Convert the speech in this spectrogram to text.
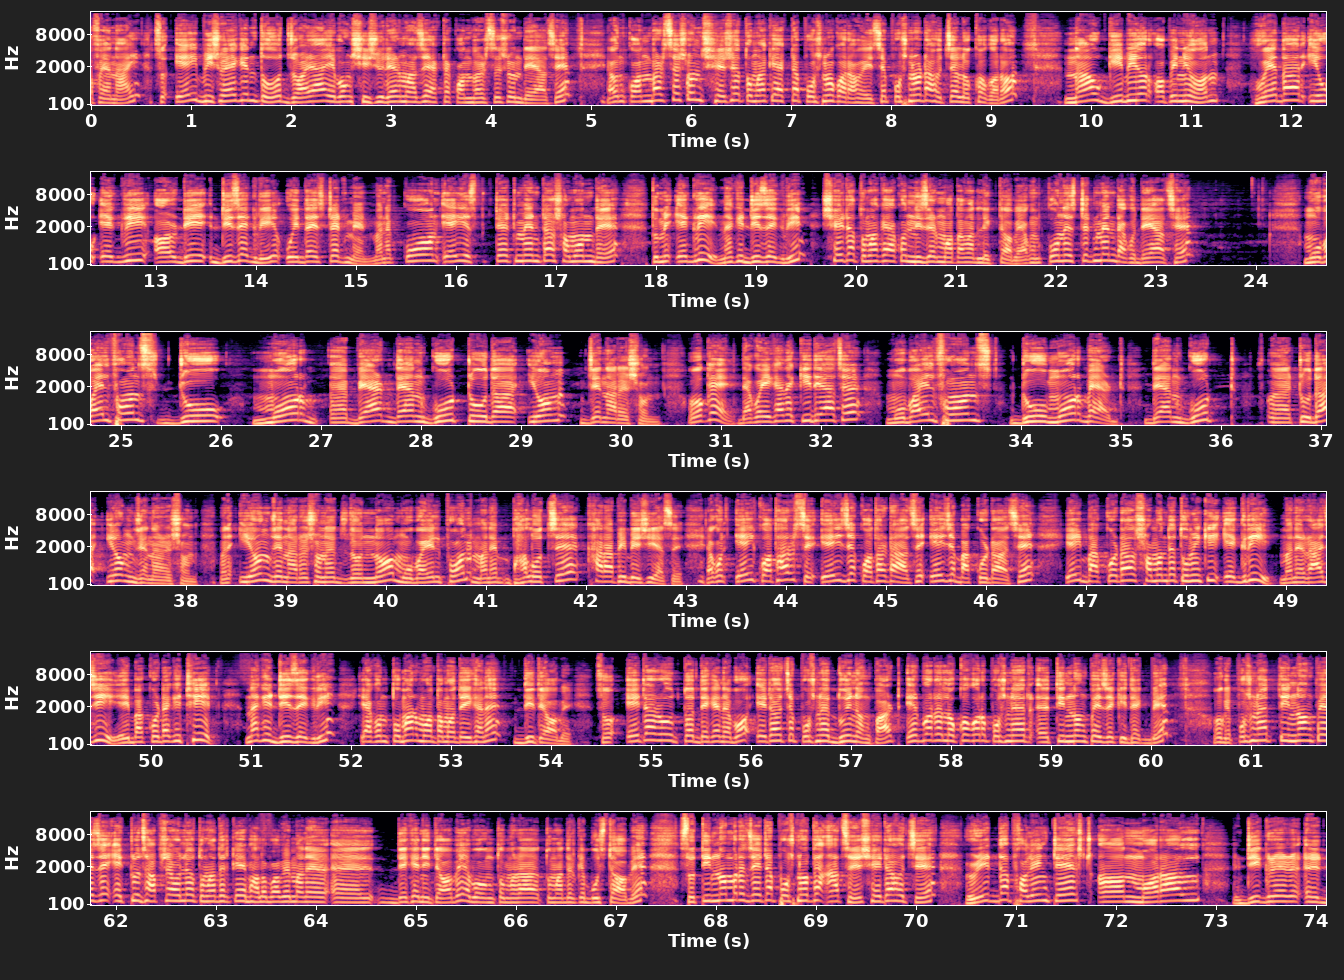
of an eye so এই বিষয়ে কিন্তু জয়া এবং শিশিরের মাঝে একটা কনভারসেশন দেওয়া আছে। এখন কনভারসেশন শেষে তোমাকে একটা প্রশ্ন করা হয়েছে। প্রশ্নটা হচ্ছে, লক্ষ্য করো। Now give your opinion whether you agree or D disagree with the statement মানে কোন এই স্টেটমেন্টটা সম্বন্ধে তুমি এগ্রি নাকি ডিসএগ্রি সেটা তোমাকে এখন নিজের মতামত লিখতে হবে। এখন কোন স্টেটমেন্ট দেখো দেয়া আছে। Mobile phones do more bad than good to the young generation okay দেখো এখানে কি দেওয়া আছে? Mobile phones do more bad than good to the young generation মানে ইয়ং জেনারেশনের জন্য মোবাইল ফোন মানে ভালো হচ্ছে, খারাপই বেশি আছে। এখন এই কথার এই যে কথাটা আছে, এই যে বাক্যটা আছে, এই বাক্যটা সম্বন্ধে তুমি কি এগ্রি মানে রাজি? এই বাক্যটা কি ঠিক? নাকি ডিসএগ্রি এখন তোমার মতামত এইখানে দিতে হবে। সো এটার উত্তর দেখে নেব। এটা হচ্ছে প্রশ্নের দুই নং পার্ট এরপরে লক্ষ্য করো প্রশ্নের তিন নং পেজে কি দেখবে। ওকে প্রশ্নের তিন নং পেজে একটু ঝাপসা হলেও তোমাদেরকে ভালোভাবে মানে দেখে নিতে হবে এবং তোমরা, তোমাদেরকে বুঝতে হবে। সো তিন নম্বরে যেটা প্রশ্নতে আছে, সেটা হচ্ছে read the following text on moral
